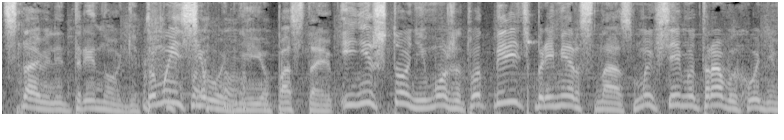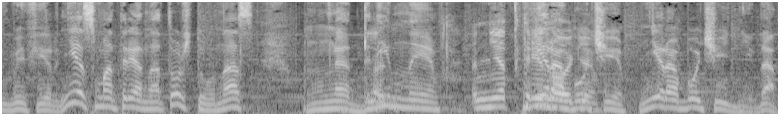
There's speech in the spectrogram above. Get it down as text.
ставили три ноги, то мы и сегодня ее поставим. И ничто не может. Вот берите пример с нас. Мы в 7 утра выходим в эфир, несмотря на то, что у нас м, длинные Нет нерабочие, нерабочие дни, да.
